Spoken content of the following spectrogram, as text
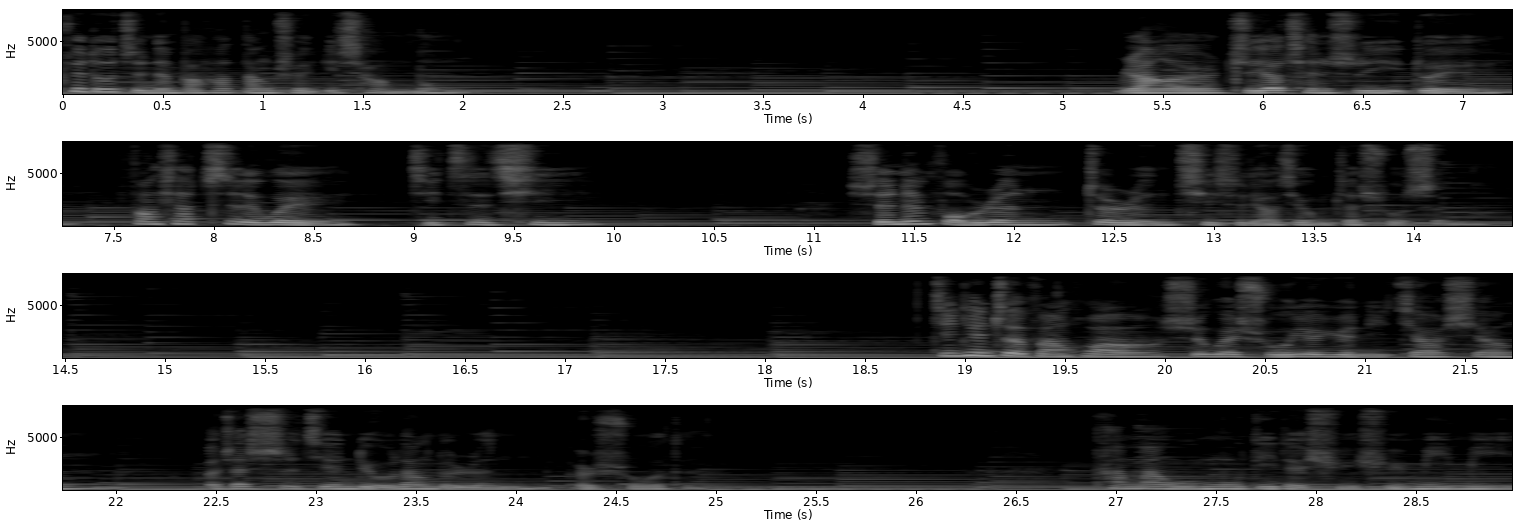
最多只能把它当成一场梦。然而，只要诚实以对，放下自慰及自欺，谁能否认这人其实了解我们在说什么？今天这番话是为所有远离家乡，而在世间流浪的人而说的，他漫无目的的寻寻觅觅，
